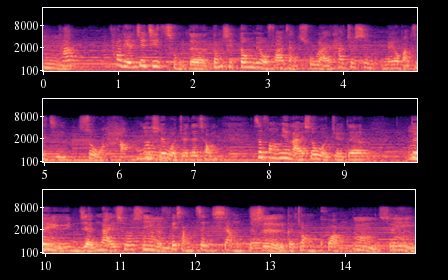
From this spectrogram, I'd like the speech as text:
嗯，他。他连最基础的东西都没有发展出来，他就是没有把自己做好。那所以我觉得从这方面来说，我觉得对于人来说是一个非常正向的一个状况。嗯，所以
